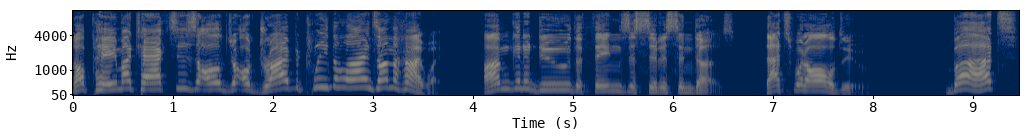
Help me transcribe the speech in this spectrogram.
I'll pay my taxes. I'll, I'll drive between the lines on the highway. I'm going to do the things a citizen does. That's what I'll do. But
